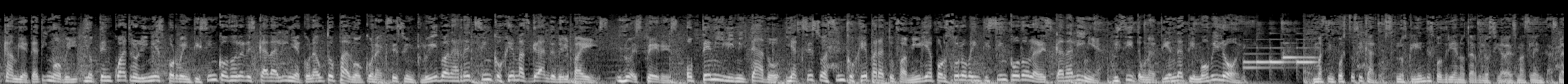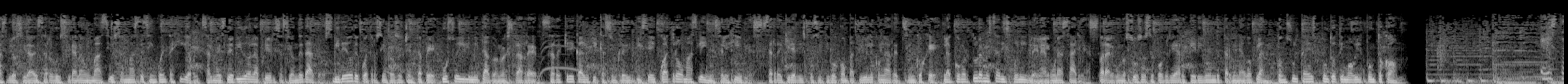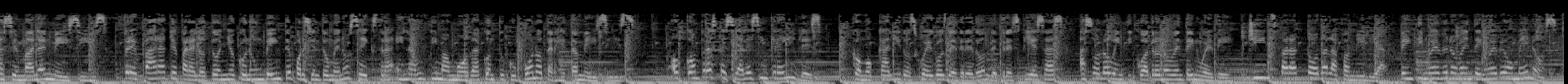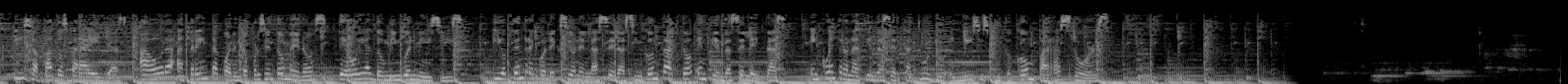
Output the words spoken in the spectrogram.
cámbiate a T-Mobile y obtén cuatro líneas por 25 dólares cada línea con autopago con acceso incluido a la red 5G más grande del país. No esperes, obtén ilimitado y acceso a 5G para tu familia por solo 25 dólares cada línea. Visita una tienda T-Mobile hoy. Más impuestos y cargos. Los clientes podrían notar velocidades más lentas. Las velocidades se reducirán aún más si usan más de 50 gigabits al mes debido a la priorización de datos. Video de 480p. Uso ilimitado en nuestra red. Se requiere calificación crediticia y cuatro o más líneas elegibles. Se requiere dispositivo compatible con la red 5G. La cobertura no está disponible en algunas áreas. Para algunos usos se podría requerir un determinado plan. Consulta es.tmobile.com. Esta semana en Macy's, prepárate para el otoño con un 20% menos extra en la última moda con tu cupón o tarjeta Macy's. O compra especiales increíbles, como cálidos juegos de edredón de tres piezas a solo $24.99. Jeans para toda la familia, $29.99 o menos. Y zapatos para ellas, ahora a 30-40% menos. De hoy al domingo en Macy's. Y obtén recolección en la acera sin contacto en tiendas selectas. Encuentra una tienda cerca tuyo en macy's.com barra stores.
